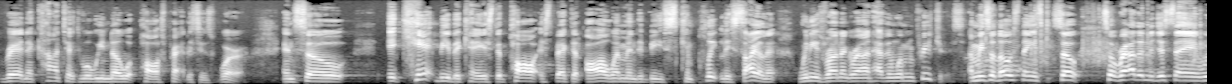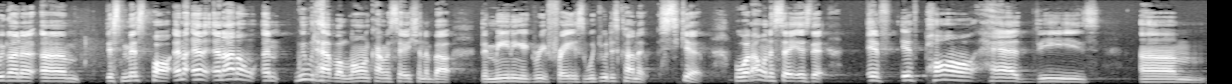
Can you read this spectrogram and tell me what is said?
read in context where we know what Paul's practices were. And so it can't be the case that Paul expected all women to be completely silent when he's running around having women preachers. I mean, so those things. So so rather than just saying we're going to um, dismiss Paul, and, and and I don't, and we would have a long conversation about the meaning of Greek phrases, which we just kind of skip. But what I want to say is that if if Paul had these um,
